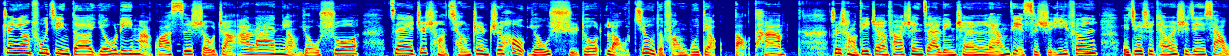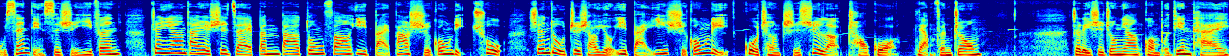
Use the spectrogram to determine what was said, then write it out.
震央附近的尤里马瓜斯首长阿拉鸟尤说，在这场强震之后，有许多老旧的房屋掉倒塌。这场地震发生在凌晨两点四十一分，也就是台湾时间下午三点四十一分。震央大约是在班巴东方一百八十公里处，深度至少有一百一十公里，过程持续了超过两分钟。这里是中央广播电台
